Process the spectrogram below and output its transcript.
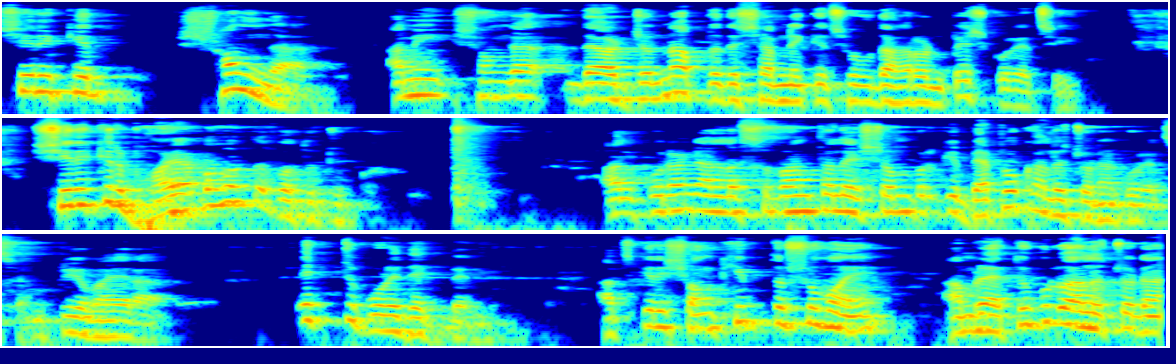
শিরিকের সংজ্ঞা। আমি সংজ্ঞা দেওয়ার জন্য আপনাদের সামনে কিছু উদাহরণ পেশ করেছি। শিরিকের ভয়াবহতা কতটুকু? আল কোরআনে আল্লাহ সুবাহতাল্লাহ এ সম্পর্কে ব্যাপক আলোচনা করেছেন, প্রিয় ভাইয়েরা। একটু পড়ে দেখবেন। আজকের এই সংক্ষিপ্ত সময়ে আমরা এতগুলো আলোচনা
